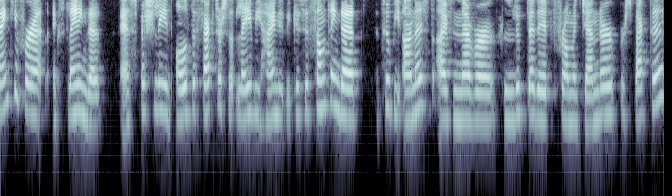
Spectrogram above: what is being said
Thank you for uh, explaining that especially all the factors that lay behind it, because it's something that to be honest, I've never looked at it from a gender perspective.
